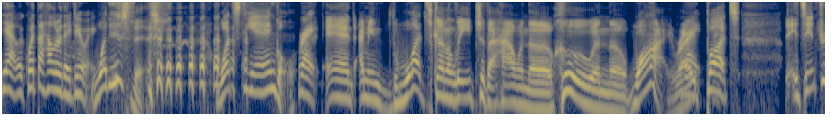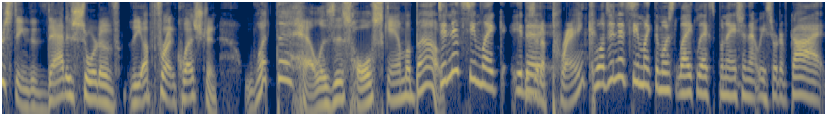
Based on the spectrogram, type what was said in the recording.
Yeah, like what the hell are they doing? What is this? What's the angle? Right. And I mean, the what's going to lead to the how and the who and the why, right? right but right. It's interesting that that is sort of the upfront question what the hell is this whole scam about? Didn't it seem like the, is it a prank? Well, didn't it seem like the most likely explanation that we sort of got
